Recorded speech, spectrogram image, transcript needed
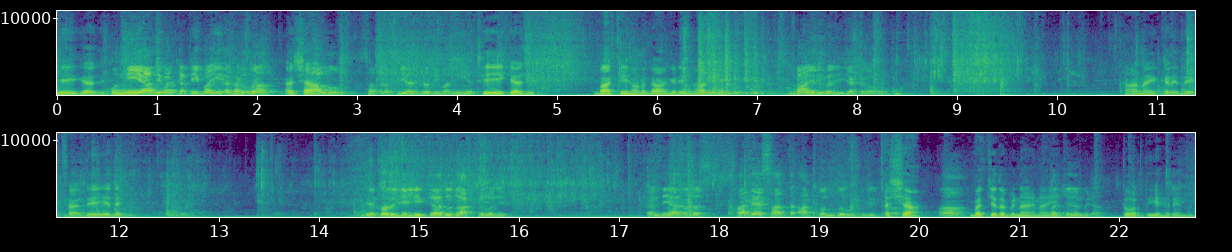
ਠੀਕ ਹੈ ਜੀ। 19000 ਦੀ ਮੈਂ ਕੱਟੀ ਭਾਜੀ ਰਖੜੂ ਨਾ। ਅੱਛਾ। ਸਾਲ ਨੂੰ 70 80000 ਦੀ ਝੋਟੀ ਬਣੀ ਹੈ ਠੀਕ ਹੈ ਜੀ। ਬਾਕੀ ਹੁਣ ਗਾਂ ਕਿਹੜੀ ਖਾ ਲਈਏ ਹਾਂ ਜਿਹੜੀ ਮਰਜ਼ੀ ਚੱਕ ਲਓ। ਖਾਣਾ ਇੱਕ ਵਾਰੀ ਦੇਖ ਸਕਦੇ ਜੀ ਇਹਦੇ। ਦੇਖੋ ਵੀਰ ਜੀ ਲੀਟਰ ਦਾ ਦੁੱਧ 8 ਕਿਲੋ ਜੀ। ਕੰਡਿਆ ਤੋਂ 7.5 8 ਕਿਲੋ ਦੂਰ ਲੀਟਰ। ਅੱਛਾ। ਹਾਂ। ਬੱਚੇ ਤੋਂ ਬਿਨਾ ਹੈ ਨਾ ਬੱਚੇ ਤੋਂ ਬਿਨਾ। ਤੋਰਦੀ ਹੈ ਹਰੇ ਨੂੰ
